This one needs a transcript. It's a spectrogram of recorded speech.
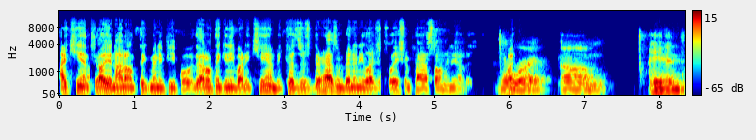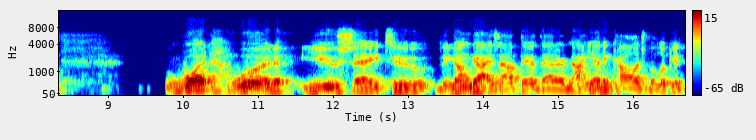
I can't tell you, and I don't think many people, I don't think anybody can because there's, there hasn't been any legislation passed on any of it. Right. Um, and what would you say to the young guys out there that are not yet in college but looking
